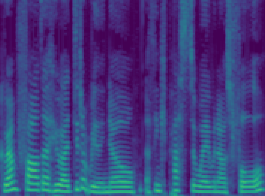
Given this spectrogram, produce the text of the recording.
grandfather, who I didn't really know, I think he passed away when I was four,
